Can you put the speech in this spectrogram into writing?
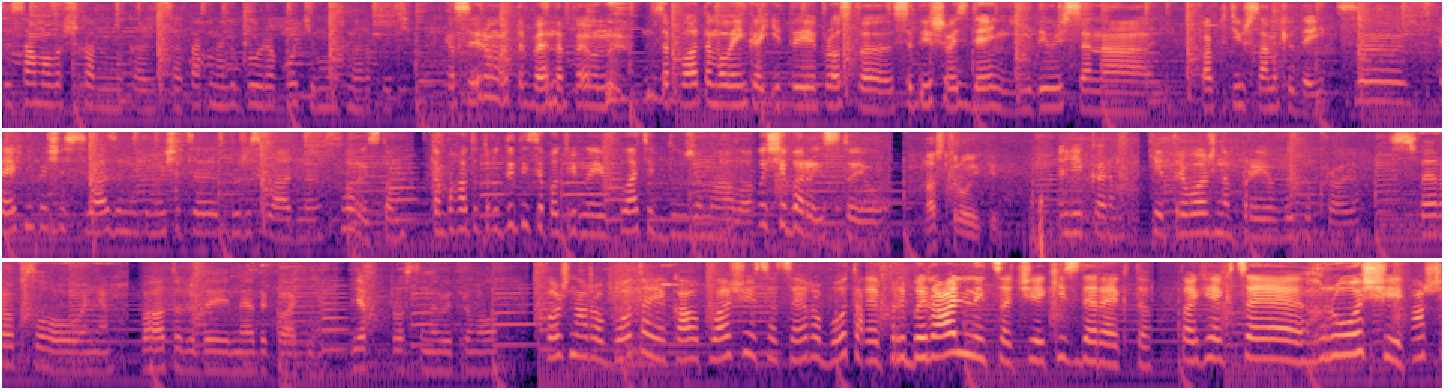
Це саме важка, мені кажеться. Так на будь-якій роботі можна робити. Касиром тебе, напевно. Зарплата маленька, і ти просто сидиш весь день і дивишся на факт тих ж самих людей. З технікою щось зв'язане, тому що це дуже складно. флористом. Там багато трудитися потрібно і платять дуже мало. Ще баристою. Настройки. Лікарем, який тривожно при виду крові. Сфера обслуговування. Багато людей неадекватні. Я б просто не витримала. Кожна робота, яка оплачується, це робота Е, прибиральниця чи якийсь директор. Так як це гроші, наш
